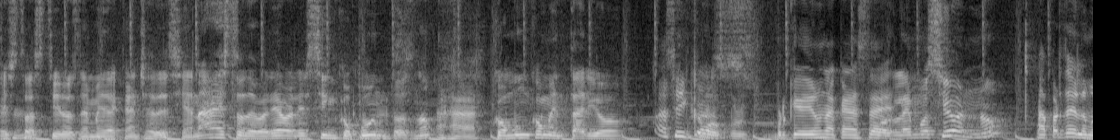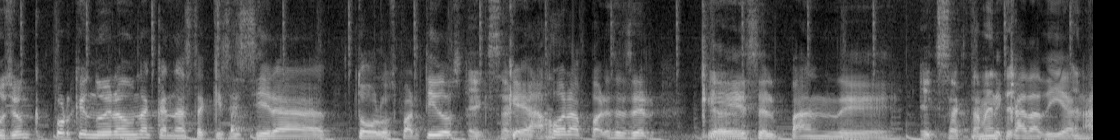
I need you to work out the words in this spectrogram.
estos tiros de media cancha decían, ah, esto debería valer 5 puntos, ¿no? Ajá. Como un comentario Así como, Pues, por- porque era una canasta. por la emoción, ¿no? Aparte de la emoción, porque no era una canasta que se hiciera todos los partidos. Exactamente. Que ahora parece ser que es el pan de, Exactamente. de cada día. Ando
